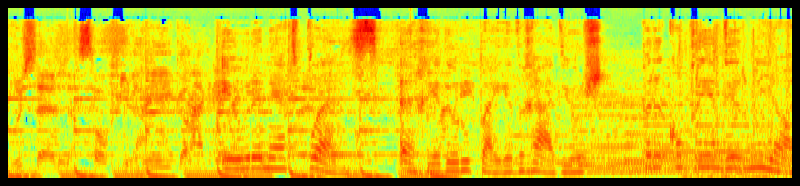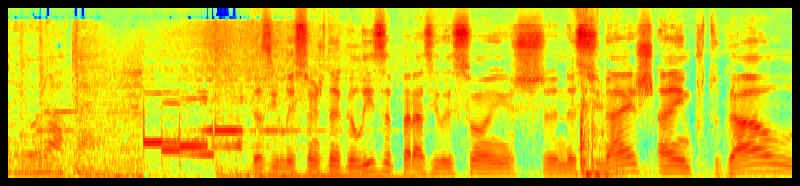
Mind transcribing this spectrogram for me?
Bruxelas. Sofia. Riga. Euronet Plus, a rede europeia de rádios para compreender melhor a Europa. Das eleições na Galiza para as eleições nacionais em Portugal,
